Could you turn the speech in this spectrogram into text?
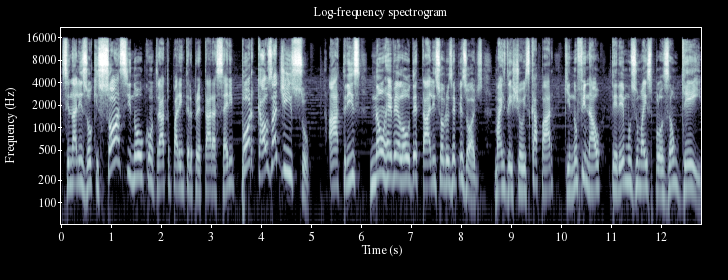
sinalizou que só assinou o contrato para interpretar a série por causa disso. A atriz não revelou detalhes sobre os episódios, mas deixou escapar que no final teremos uma explosão gay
